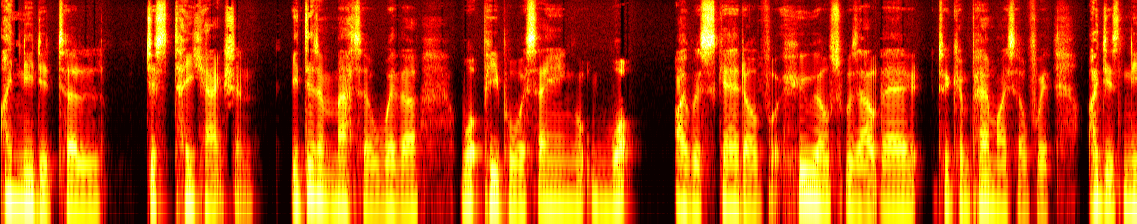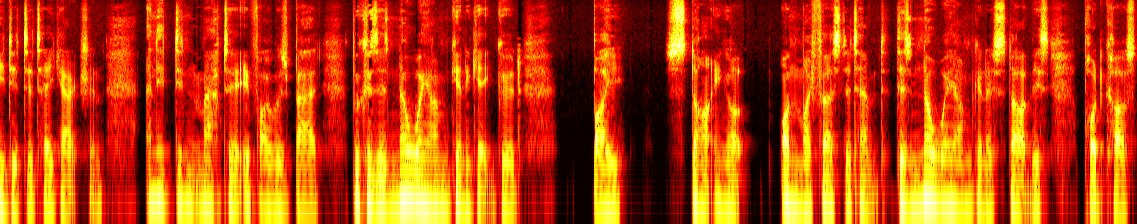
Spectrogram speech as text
I needed to just take action. It didn't matter whether what people were saying, what I was scared of, who else was out there to compare myself with. I just needed to take action. And it didn't matter if I was bad because there's no way I'm going to get good by starting up on my first attempt. There's no way I'm going to start this podcast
